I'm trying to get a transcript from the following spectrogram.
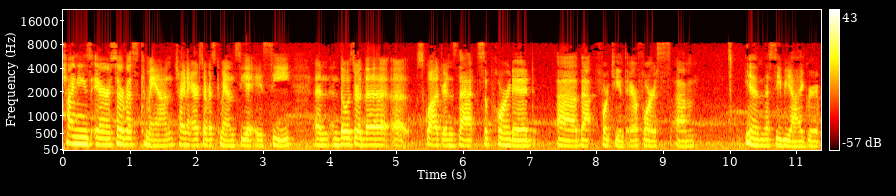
Chinese Air Service Command, China Air Service Command, CAAC, and, and those are the uh, squadrons that supported uh, that 14th Air Force um, in the CBI group.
